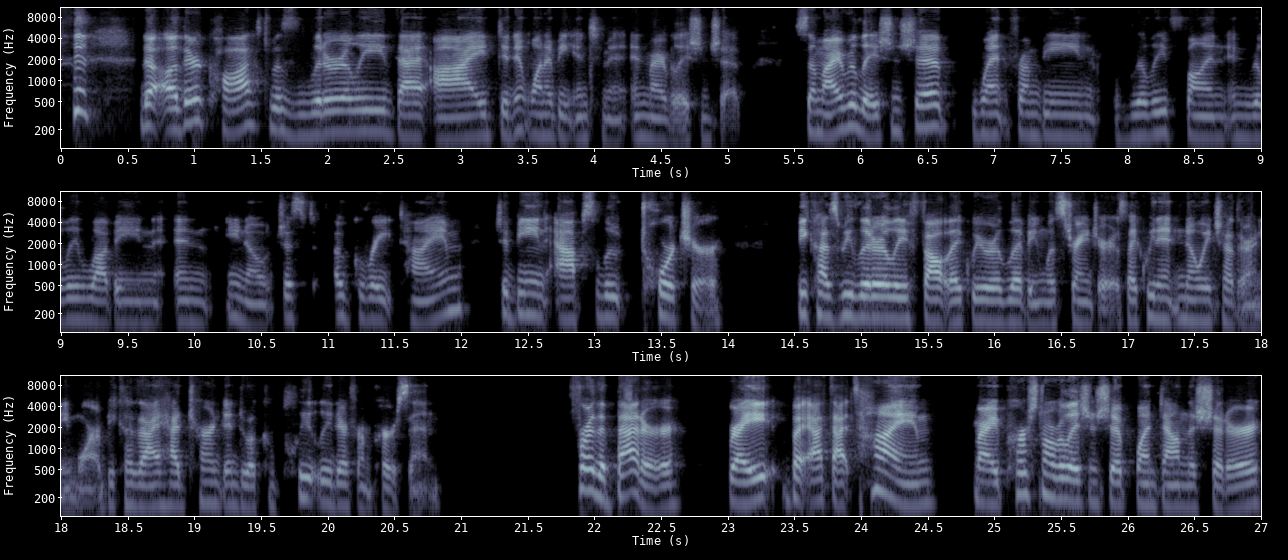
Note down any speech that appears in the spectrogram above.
the other cost was literally that i didn't want to be intimate in my relationship so my relationship went from being really fun and really loving and, you know, just a great time to being absolute torture because we literally felt like we were living with strangers. Like we didn't know each other anymore because I had turned into a completely different person for the better, right? But at that time, my personal relationship went down the shitter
